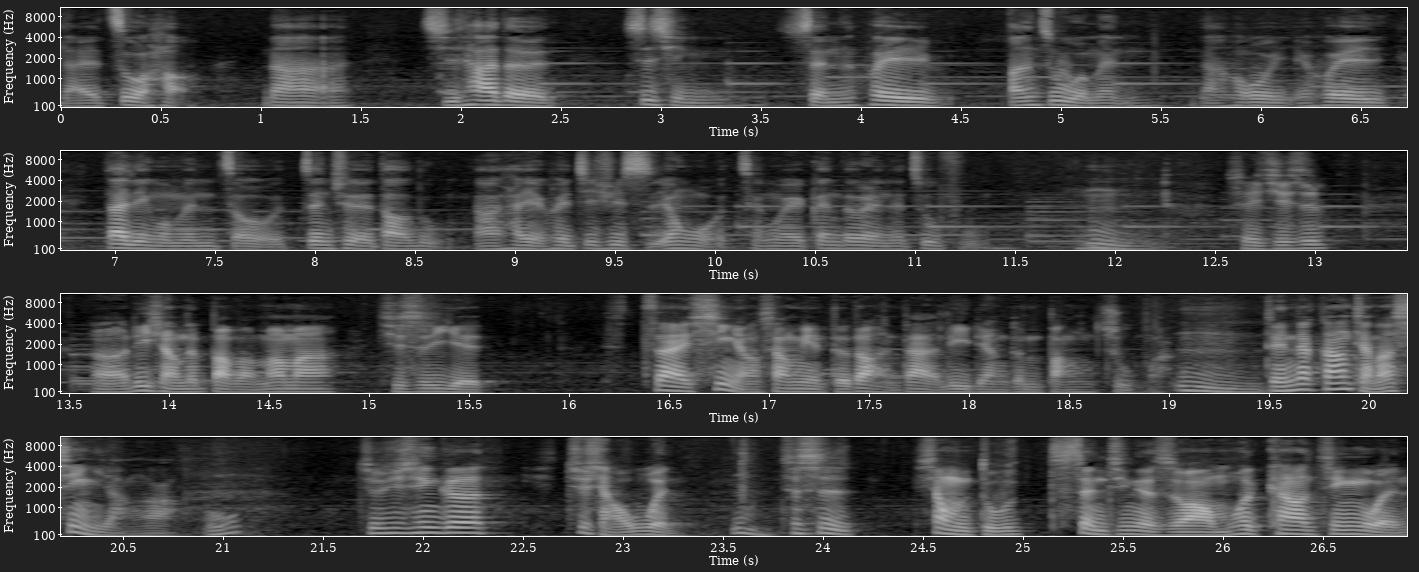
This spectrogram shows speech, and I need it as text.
来做好。那其他的事情，神会帮助我们，然后也会带领我们走正确的道路，然后他也会继续使用我，成为更多人的祝福。嗯，所以其实，呃，立翔的爸爸妈妈其实也在信仰上面得到很大的力量跟帮助嘛。嗯，对。那刚刚讲到信仰啊，嗯，就玉兴哥就想要问，嗯，就是。像我们读圣经的时候啊，我们会看到经文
